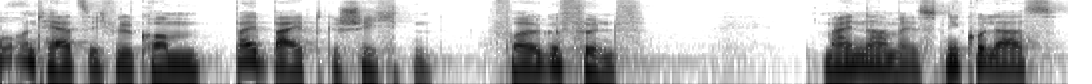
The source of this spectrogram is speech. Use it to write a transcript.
und herzlich willkommen bei Byte-Geschichten, Folge 5. Mein Name ist Nikolas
